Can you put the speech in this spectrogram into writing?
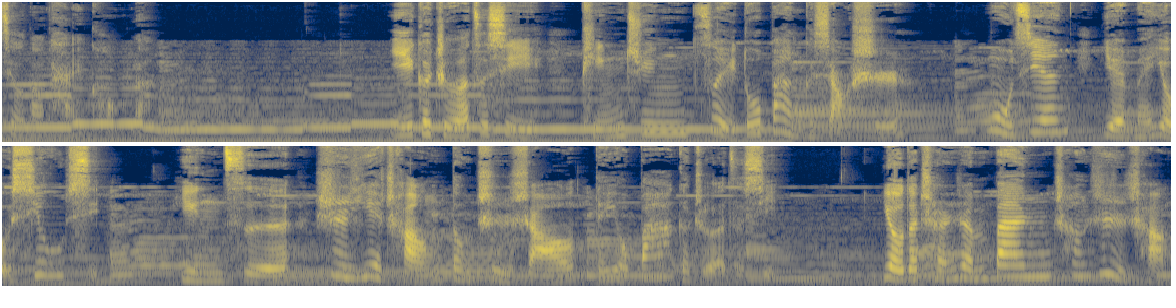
就到台口了。一个折子戏平均最多半个小时。幕间也没有休息，因此日夜场都至少得有八个折子戏。有的成人班唱日场，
